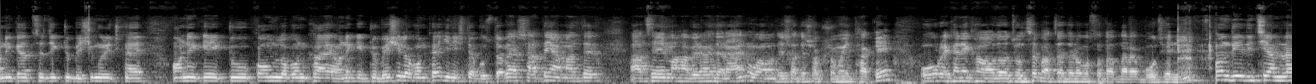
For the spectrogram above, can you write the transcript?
অনেকে আছে যে একটু বেশি মরিচ খায়, অনেকে একটু কম লবণ খায়, অনেকে একটু বেশি লবণ খায়, জিনিসটা বুঝতে হবে। আর সাথে আমাদের আছে মাহাবের হায়দার আয়ন ও আমাদের সাথে সবসময় থাকে। ওর এখানে খাওয়া দাওয়া চলছে, বাচ্চাদের অবস্থা তো আপনারা বোঝেনি এখন দিয়ে দিচ্ছি আমরা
